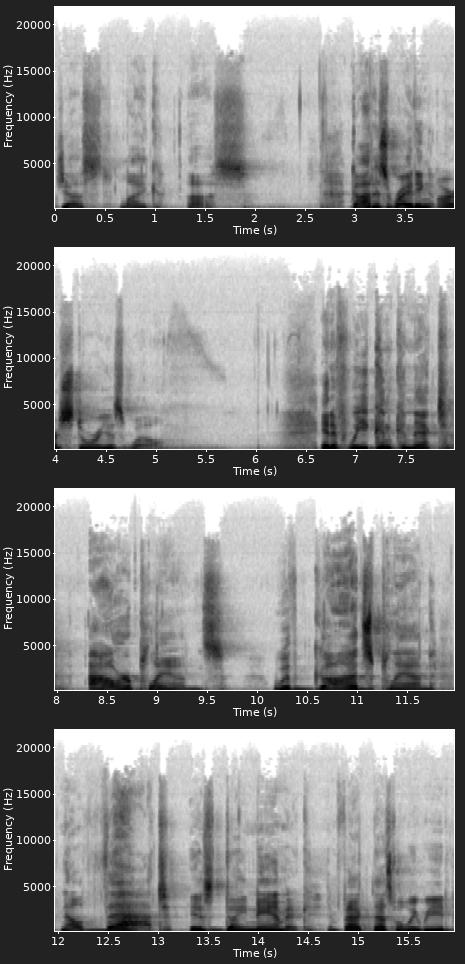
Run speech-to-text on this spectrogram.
just like us. God is writing our story as well. And if we can connect our plans with God's plan, now that is dynamic. In fact, that's what we read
